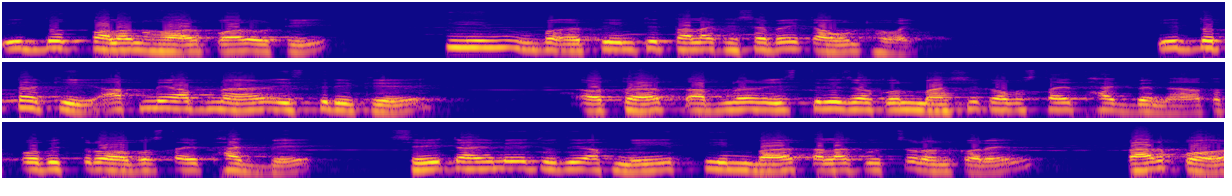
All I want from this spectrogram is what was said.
ইদ্যত পালন হওয়ার পর ওটি তিন তিনটি তালাক হিসেবে কাউন্ট হয়। ইদ্যতটা কি? আপনি আপনার স্ত্রীকে, অর্থাৎ আপনার স্ত্রী যখন মাসিক অবস্থায় থাকবে না, অর্থাৎ পবিত্র অবস্থায় থাকবে সেই টাইমে যদি আপনি তিনবার তালাক উচ্চারণ করেন, তারপর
